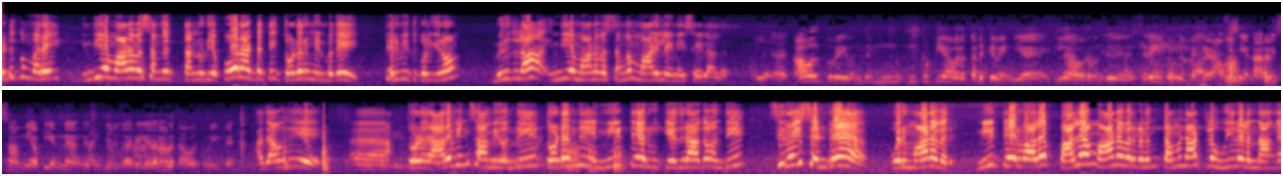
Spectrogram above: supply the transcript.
எடுக்கும் வரை இந்திய மாணவர் சங்க தன்னுடைய போராட்டத்தை தொடரும் என்பதை தெரிவித்துக் கொள்கிறோம். மிருதுலா இந்திய மாணவர் சங்கம் மாநில இணை செயலாளர். காவல்துறை வந்து முன் முன்கூட்டியே அவரை தடுக்க வேண்டிய இல்ல அவர் வந்து சிறையில் கொண்டு வேண்டிய அவசியம் என்ன? அரவிந்த் அப்படி என்ன அங்க செஞ்சிருக்காரு? எதனால காவல்துறை அதாவது தொடர் அரவிந்த் சாமி வந்து தொடர்ந்து நீட் தேர்வுக்கு எதிராக வந்து சிறை சென்ற ஒரு மாணவர். நீட் தேர்வால பல மாணவர்கள் வந்து தமிழ்நாட்டில் உயிரிழந்தாங்க.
